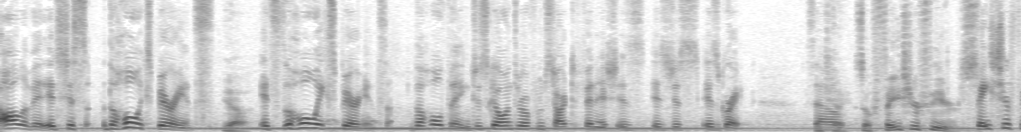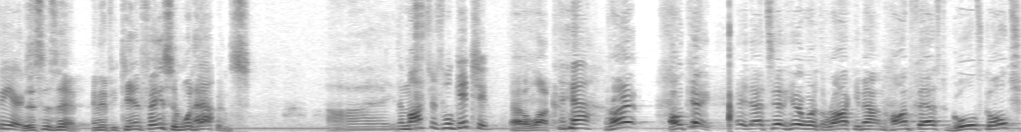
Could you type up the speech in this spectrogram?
all of it. It's just the whole experience. Yeah. It's the whole experience, the whole thing. Just going through it from start to finish is is just is great. So Okay. So face your fears. face your fears. This is it. And if you can't face them, what Yeah. happens? uh, the monsters will get you. Out of luck. Yeah. Right? Okay. Hey, that's it. Here we're at the Rocky Mountain Haunt Fest, Ghouls Gulch,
